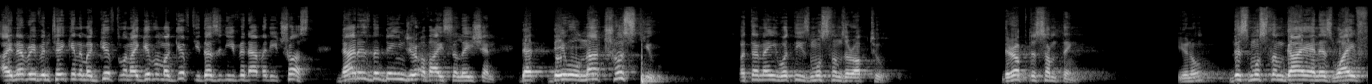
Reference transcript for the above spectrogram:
I never even taken him a gift. When I give him a gift, he doesn't even have any trust. That is the danger of isolation, that they will not trust you. But then I, what these Muslims are up to. They're up to something. You know, this Muslim guy and his wife,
